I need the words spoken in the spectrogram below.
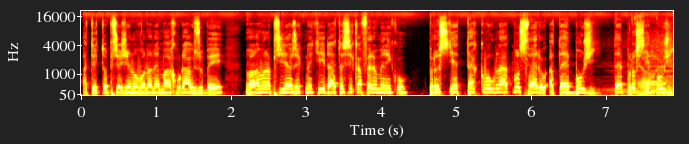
a ty to přeženu, ona nemá chudák zuby, no ale ona přijde a řekne ti, dáte si kafe Dominiku. Prostě takovouhle atmosféru a to je boží, to je prostě jo. boží.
